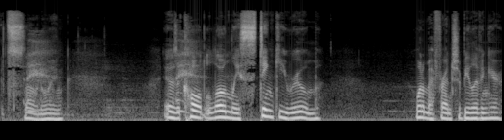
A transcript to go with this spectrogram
it's so annoying. It was a cold, lonely, stinky room. One of my friends should be living here.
